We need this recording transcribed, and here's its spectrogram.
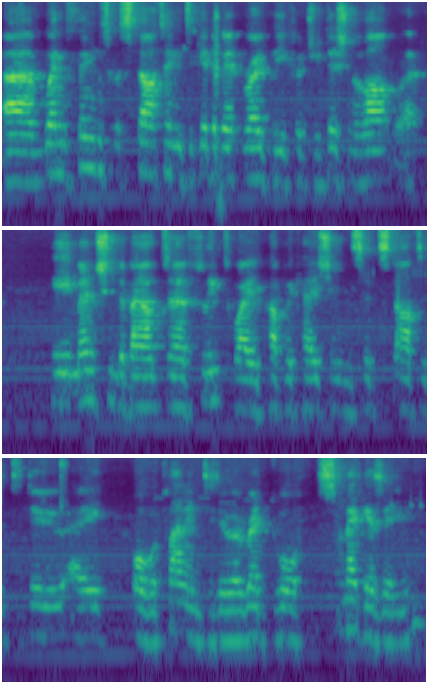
Uh, when things were starting to get a bit ropey for traditional artwork, he mentioned about uh, Fleetway Publications had started to do a, or were planning to do a Red Dwarfs magazine.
